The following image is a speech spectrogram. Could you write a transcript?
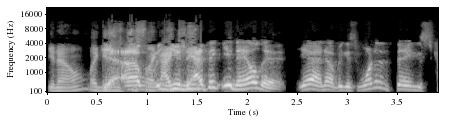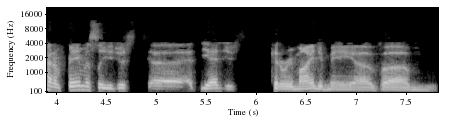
You know, like Yeah, just uh, like I you- I think you nailed it. Yeah, no, because one of the things, kind of famously, you just uh, at the end, you kind of reminded me of. Um,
